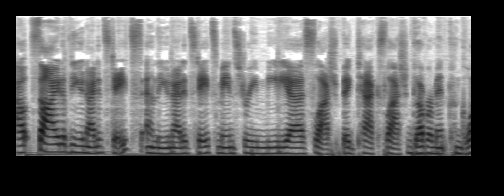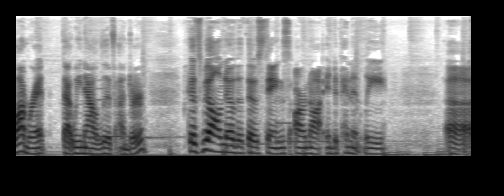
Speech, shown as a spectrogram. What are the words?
outside of the United States and the United States mainstream media slash big tech slash government conglomerate that we now live under, because we all know that those things are not independently, uh,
